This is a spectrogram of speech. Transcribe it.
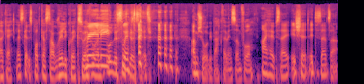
okay, let's get this podcast out really quick so Really everyone, all listeners swift. go see it. I'm sure it'll be back there in some form. I hope so. It should. It deserves that.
